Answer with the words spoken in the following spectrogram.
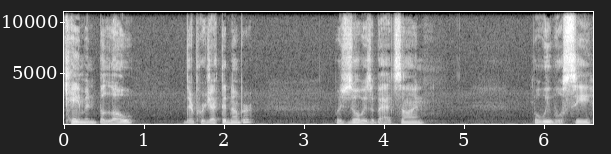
came in below their projected number, which is always a bad sign. But we will see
